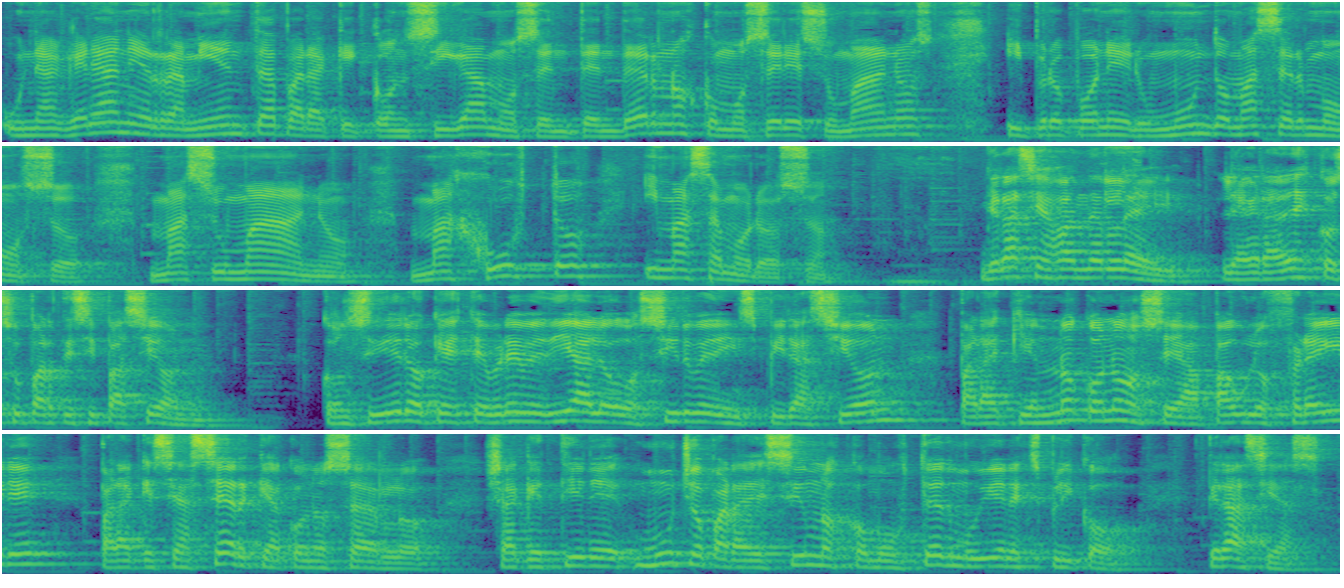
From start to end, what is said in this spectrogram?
una gran herramienta para que consigamos entendernos como seres humanos y proponer un mundo más hermoso, más humano, más justo y más amoroso. Gracias Vanderlei, le agradezco su participación. Considero que este breve diálogo sirve de inspiración para quien no conoce a Paulo Freire, para que se acerque a conocerlo, ya que tiene mucho para decirnos como usted muy bien explicó. Gracias.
